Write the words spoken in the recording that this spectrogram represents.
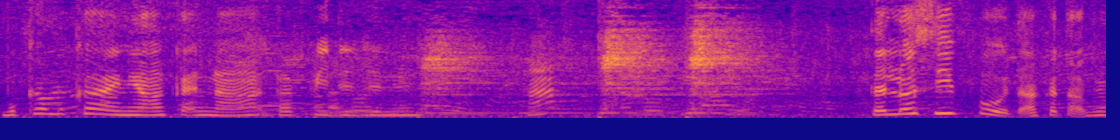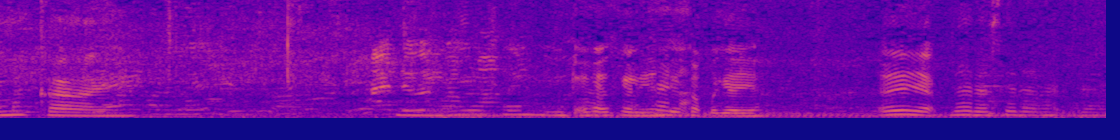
bukan bukan yang akak nak tapi dia jenis. Ha? Telur seafood. Akak tak boleh makan. Untuk akak sekali. Nanti akak bagi ayah. Eh, ya, dah dah saya dah nak. Dah.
